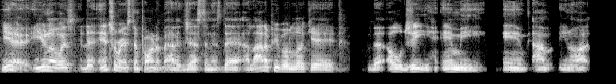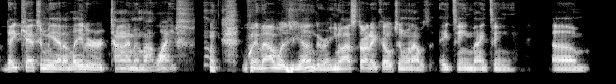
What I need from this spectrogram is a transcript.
Yeah, you know, it's the interesting part about it, Justin, is that a lot of people look at the OG in me and I'm, you know, they catching me at a later time in my life. when I was younger, you know, I started coaching when I was 18, 19. Um,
